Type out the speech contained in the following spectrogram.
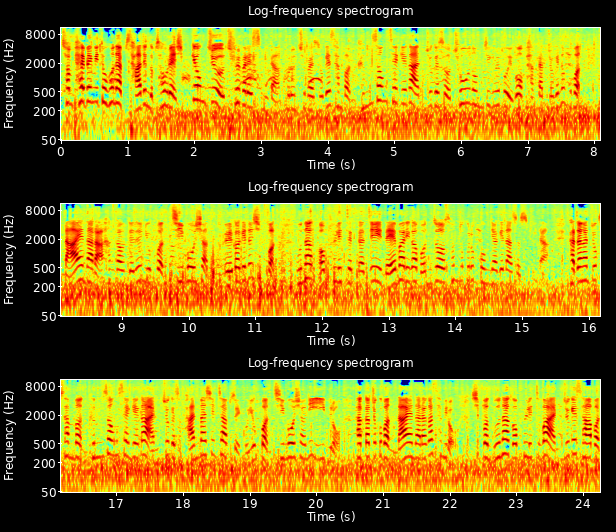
1800m 혼합 4등급 서울의 십경주 출발했습니다. 구름 출발 속에 3번 금성세계가 안쪽에서 좋은 움직임을 보이고 바깥쪽에는 9번 나의 나라 한가운데는 6번 지모션 외곽에는 10번 문학 어플리트까지 4마리가 먼저 선두그룹 공략에 나섰습니다. 가장 안쪽 3번 금성세계가 안쪽에서 반마신차 앞서있고 6번 지모션이 2위로 바깥쪽 9번 나의 나라가 3위로 10번 문학 어플리트와 안쪽에 4번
